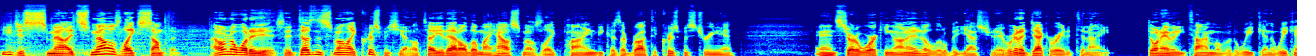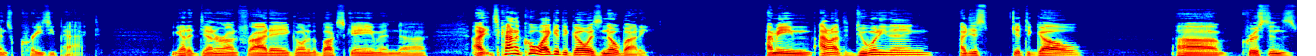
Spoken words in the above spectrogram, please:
you could just smell. It smells like something. I don't know what it is. It doesn't smell like Christmas yet. I'll tell you that. Although my house smells like pine because I brought the Christmas tree in and started working on it a little bit yesterday. We're going to decorate it tonight. Don't have any time over the weekend. The weekend's crazy packed. We got a dinner on Friday, going to the Bucks game, and uh, I, it's kind of cool. I get to go as nobody. I mean, I don't have to do anything. I just get to go. Uh, Kristen's,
